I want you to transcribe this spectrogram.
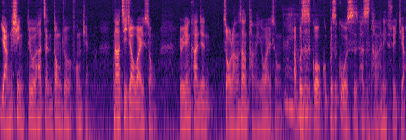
阳性，结果他整栋就封起来嘛。那他自己叫外送，有一天看见。走廊上躺一个外送，哎、啊，不是过不是过世，他是躺在那里睡觉。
